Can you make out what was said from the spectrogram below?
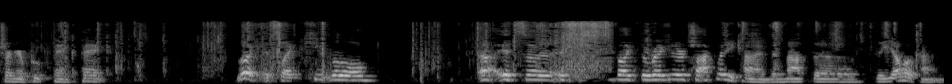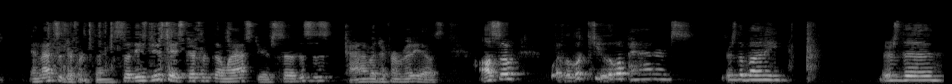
turn your poop pink pink. Look, it's like cute little. Uh, it's a it's like the regular chocolatey kind and not the the yellow kind, and that's a different thing. So these do taste different than last year, So this is kind of a different videos. Also, look cute little patterns. There's the bunny. There's the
